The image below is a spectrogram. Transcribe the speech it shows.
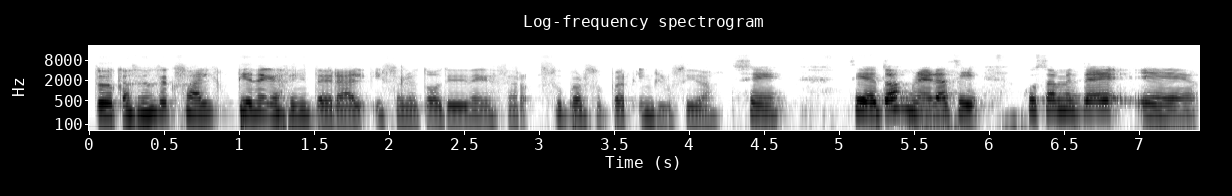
tu educación sexual tiene que ser integral y sobre todo tiene que ser súper, súper inclusiva. Sí, sí, de todas maneras, sí. Justamente, eh,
